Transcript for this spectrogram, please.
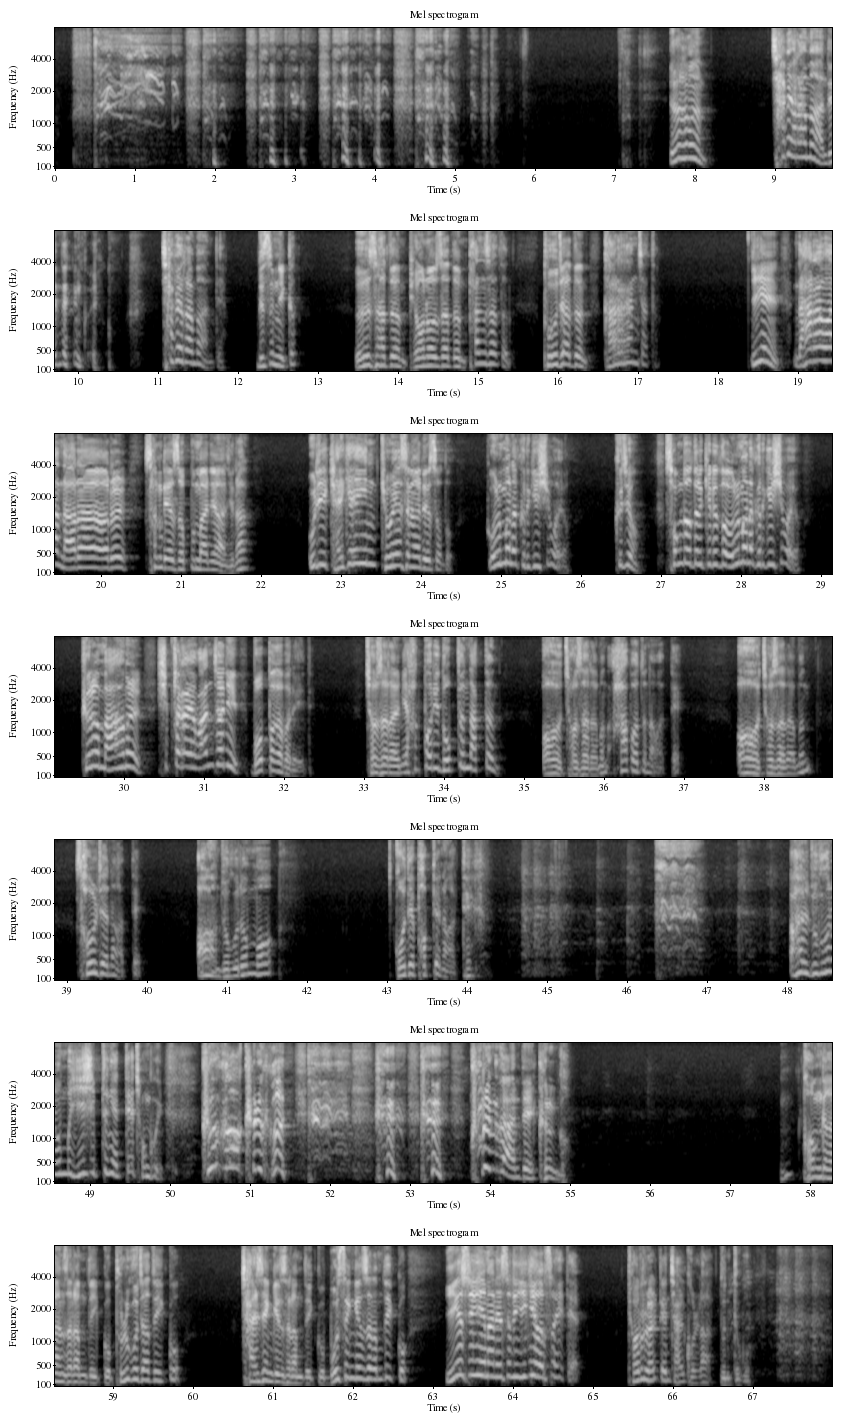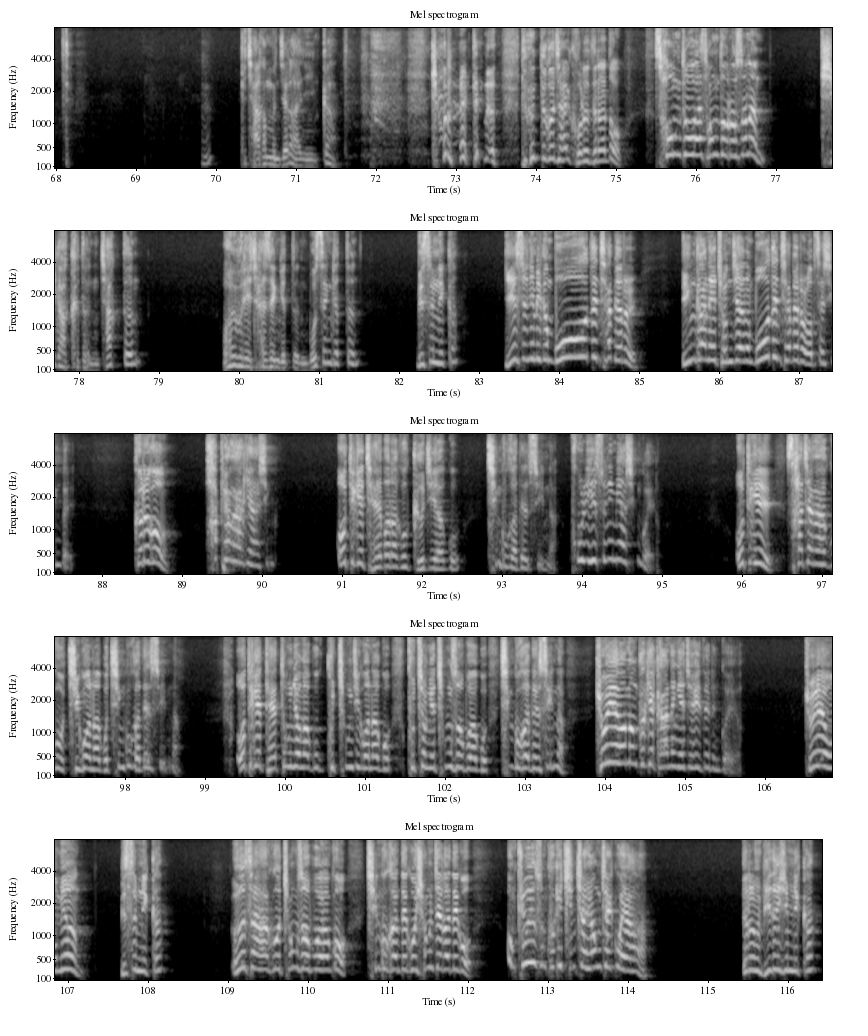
여러분, 차별하면 안 된다는 거예요. 차별하면 안 돼요. 믿습니까? 의사든 변호사든 판사든 부자든 가난한 자든 이게 나라와 나라를 상대해서뿐만이 아니라 우리 개개인 교회 생활에서도 얼마나 그러기 쉬워요. 그죠? 성도들끼리도 얼마나 그러기 쉬워요. 그런 마음을 십자가에 완전히 못 박아 버려야 돼. 저 사람이 학벌이 높든 낮든 어, 저 사람은 하버드 나왔대. 어, 저 사람은 서울대 나왔대. 어, 누구는 뭐 고대 법대 나왔대. 아, 누구는 뭐 20등 했대, 전국에. 그거, 그런 거. 그런 거 안 돼, 그런 거. 응? 건강한 사람도 있고, 불구자도 있고, 잘생긴 사람도 있고, 못생긴 사람도 있고, 예수님 안에서는 이게 없어야 돼. 결혼할 땐 잘 골라, 눈 뜨고. 응? 그 작은 문제가 아니니까. 결혼할 때는 눈 뜨고 잘 고르더라도 성도와 성도로서는 키가 크든 작든 얼굴이 잘생겼든 못생겼든 믿습니까? 예수님이 그 모든 차별을 인간의 존재하는 모든 차별을 없애신 거예요. 그리고 화평하게 하신 거예요. 어떻게 재벌하고 거지하고 친구가 될 수 있나? 그걸 예수님이 하신 거예요. 어떻게 사장하고 직원하고 친구가 될 수 있나? 어떻게 대통령하고 구청 직원하고 구청의 청소부하고 친구가 될 수 있나? 교회에 오면 그게 가능해져야 되는 거예요. 교회에 오면 믿습니까? 의사하고 청소부하고 친구가 되고 형제가 되고 어, 교회에서는 그게 진짜 형제인 거야. 여러분 믿으십니까?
